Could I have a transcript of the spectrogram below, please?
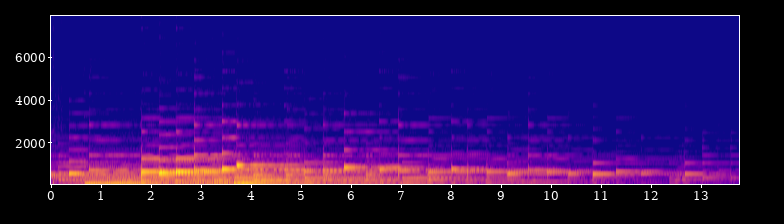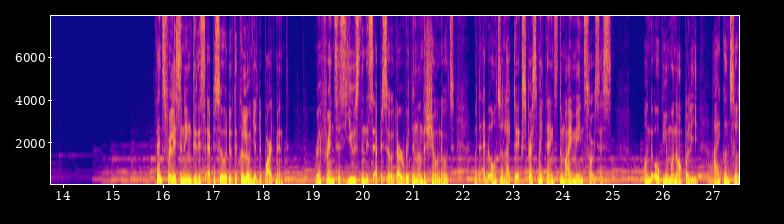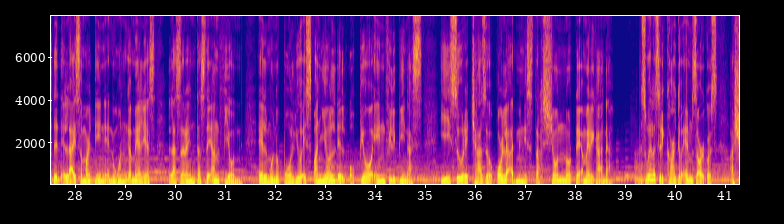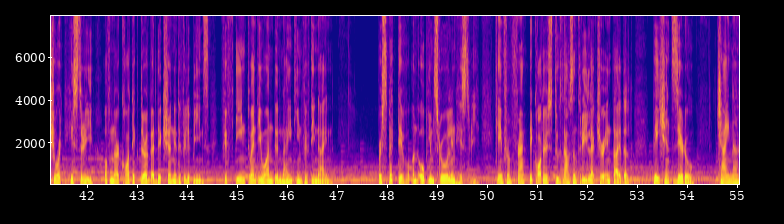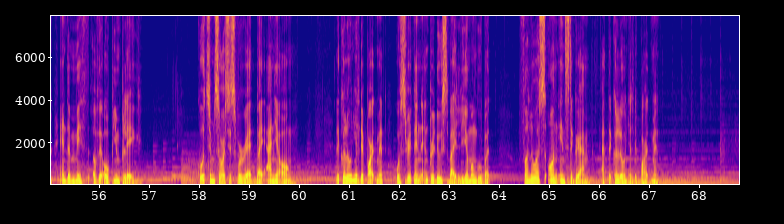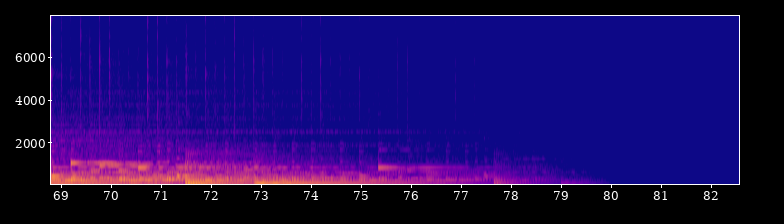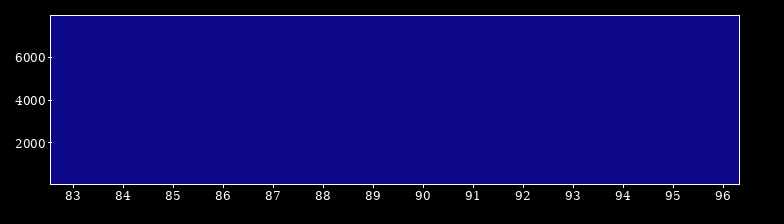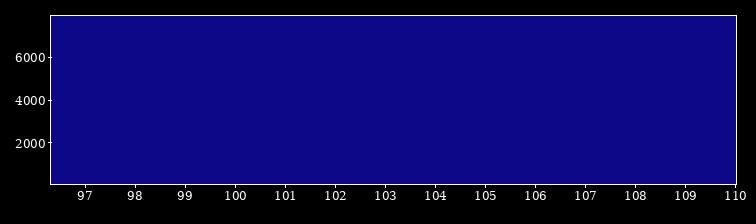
Thanks for listening to this episode of the Colonial Department. References used in this episode are written on the show notes, but I'd also like to express my thanks to my main sources. On the opium monopoly, I consulted Elisa Martin and Juan Gamella's Las Rentas de Anfion, El Monopolio Español del Opio en Filipinas, y su rechazo por la Administración Norteamericana as well as Ricardo M. Zarco's, A Short History of Narcotic Drug Addiction in the Philippines, 1521 to 1959. Perspective on opium's role in history came from Frank Dikötter's 2003 lecture entitled Patient Zero China and the Myth of the Opium Plague. Quotes from sources were read by Anya Ong. The Colonial Department was written and produced by Leo Mangubat. Follow us on Instagram at the Colonial Department.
